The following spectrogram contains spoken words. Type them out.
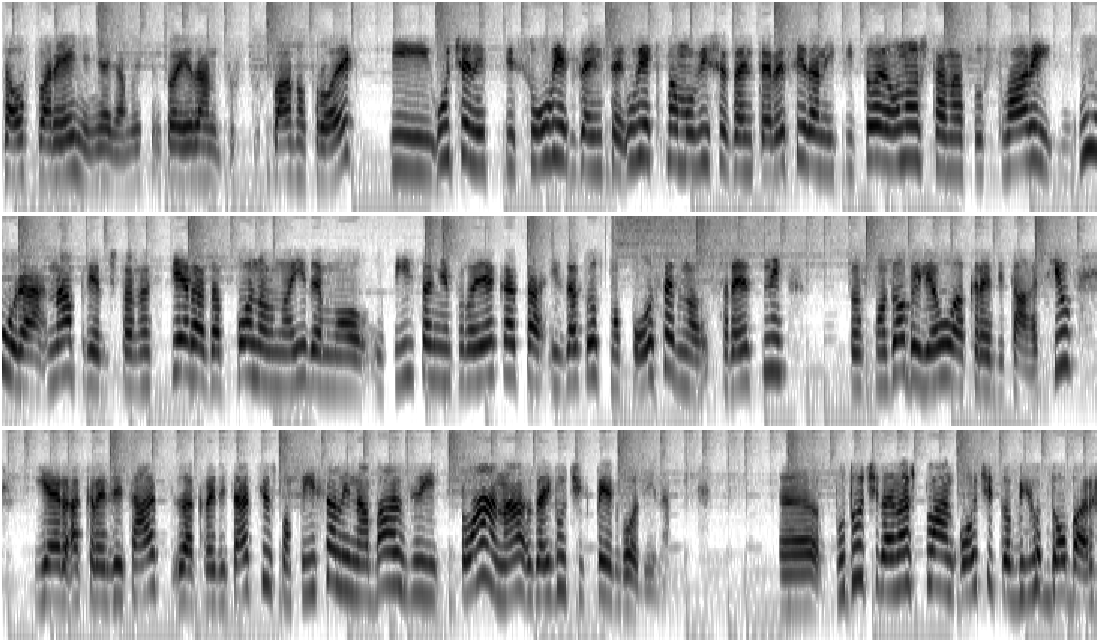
za ostvarenje njega. Mislim, to je jedan stvarno projekt i učenici su uvijek, zainter- uvijek imamo više zainteresiranih i to je ono što nas u stvari gura naprijed, što nas tjera da ponovno idemo u pisanje projekata i zato smo posebno sretni što smo dobili ovu akreditaciju jer akredita- akreditaciju smo pisali na bazi plana za idućih pet godina. E, budući da je naš plan očito bio dobar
